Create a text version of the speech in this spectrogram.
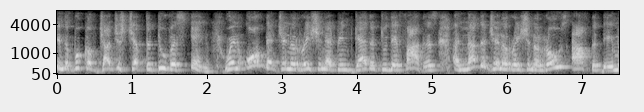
in the book of Judges, chapter 2, verse 10, when all that generation had been gathered to their fathers, another generation arose after them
